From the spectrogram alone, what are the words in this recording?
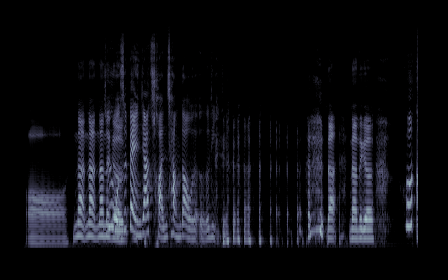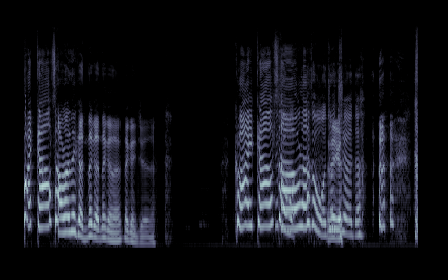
哦，那那那那个，我是被人家传唱到我的耳里。那那那个我快高潮了，那个那个那个呢？那个你觉得呢？快高潮了，这个我就觉得 快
